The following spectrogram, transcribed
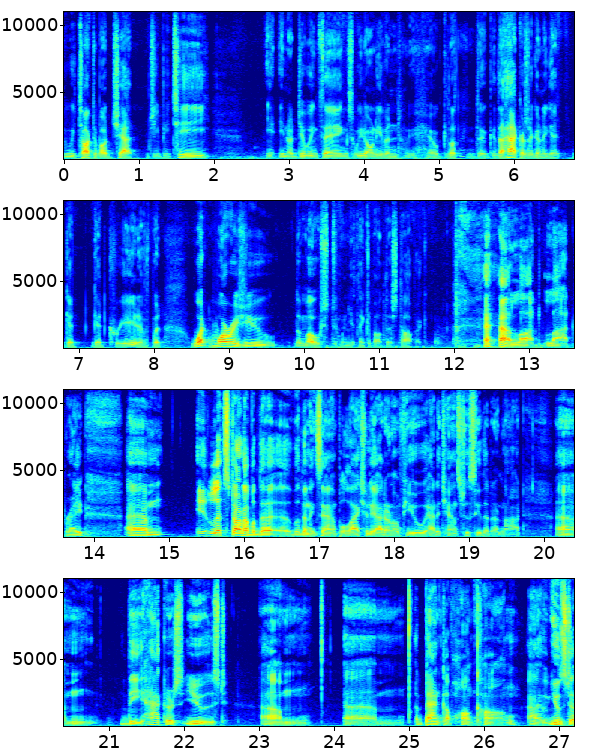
we talked about chat GPT, you know, doing things we don't even, you know, the, the hackers are going to get, get, get creative, but what worries you the most when you think about this topic? a lot, lot, right? Um, it, let's start off with, the, with an example. Actually, I don't know if you had a chance to see that or not. Um, the hackers used um, um, Bank of Hong Kong, uh, used a,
